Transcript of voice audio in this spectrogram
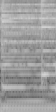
you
